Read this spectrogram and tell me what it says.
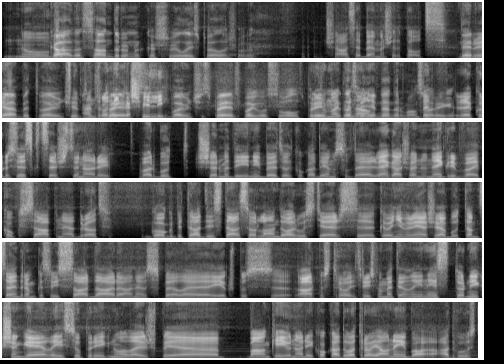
Nu, Kā tas Andru un Kašvili spēlē šogad? Šāds EB man šeit palicis. Nē, nu jā, bet vai viņš ir Andronikašvili. Vai viņš ir spējis baigos soli uz priekšu? Domāju, jo ka Tas nav. viņiem nenormāli svarīgi. Rekurors ieskicēšu scenāriju. Varbūt Šermedīnī beidzot kaut kādu iemeslu dēļ vienkārši vai nu negrib, vai kaut kas sāp neatbrauc. Goga bija tāds izstāsts Orlando ar uzķērs, ka viņam ir vienkārši jābūt tam centram, kas visu sārdā ārā, nevis spēlē iekšpus, ārpus trīs metienu līnijas. Tur Niks Šangēlī superīgi nolaiž pie banki un arī kaut kādu otro jaunību atgūst.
